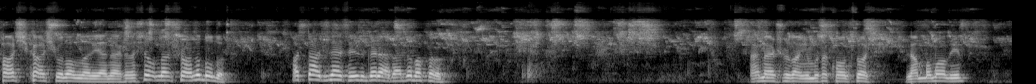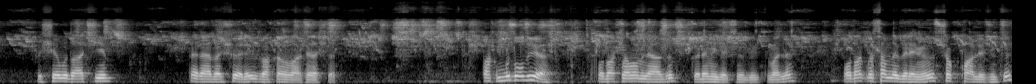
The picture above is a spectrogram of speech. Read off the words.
Karşı karşı olanlar yani arkadaşlar. Onlar şu anda dolu. Hatta dilerseniz beraber de bakalım. Hemen şuradan yumurta kontrol. Lambamı alayım. Işığımı da açayım. Beraber şöyle bir bakalım arkadaşlar. Bakın bu doluyor. Odaklamam lazım. Göremeyeceksiniz büyük ihtimalle. Odaklasam da göremiyorsunuz. Çok parlıyor çünkü.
